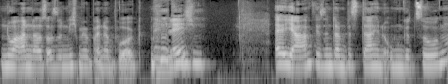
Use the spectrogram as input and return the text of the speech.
Nur anders, also nicht mehr bei einer Burg. Nämlich? Äh, ja, wir sind dann bis dahin umgezogen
